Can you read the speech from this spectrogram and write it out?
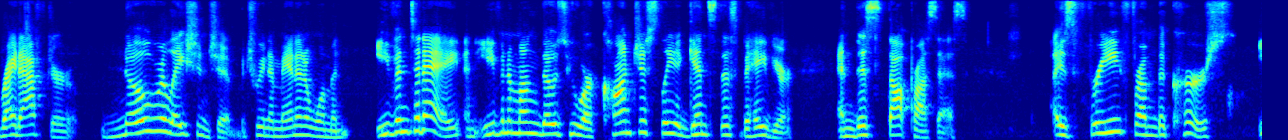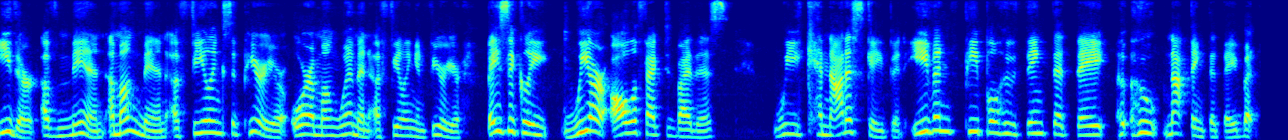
right after, no relationship between a man and a woman, even today, and even among those who are consciously against this behavior and this thought process, is free from the curse either of men, among men, of feeling superior or among women of feeling inferior. Basically, we are all affected by this. We cannot escape it. Even people who think that they, who- not think that they, but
